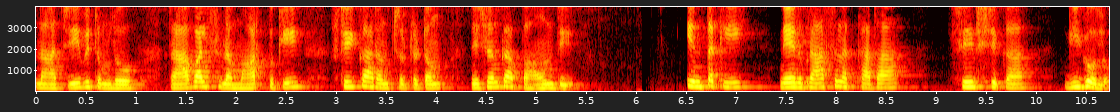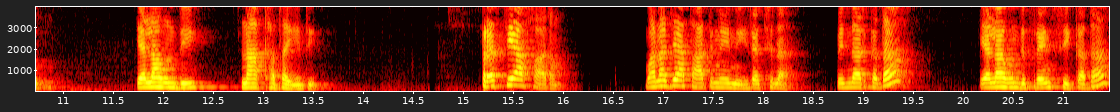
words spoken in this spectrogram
నా జీవితంలో రావాల్సిన మార్పుకి శ్రీకారం చుట్టడం నిజంగా బాగుంది ఇంతకీ నేను వ్రాసిన కథ శీర్షిక గిగోలు. ఎలా ఉంది? నా కథ ఇది. ప్రత్యాహారం. వనజా తాతినేని రచన. విన్నారు కదా? ఎలా ఉంది ఫ్రెండ్స్ ఈ కథ?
